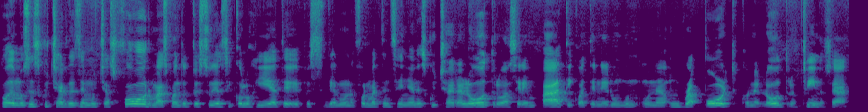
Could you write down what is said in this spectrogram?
podemos escuchar desde muchas formas. Cuando tú estudias psicología, te, pues de alguna forma te enseñan a escuchar al otro, a ser empático, a tener un, un rapport con el otro, en fin, o sea,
